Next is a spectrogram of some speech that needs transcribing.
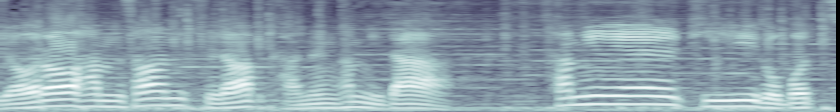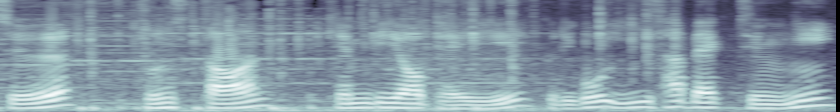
여러 함선 드랍 가능합니다. 사뮤엘 B 로버츠, 존스턴, 갬비어 베이, 그리고 2,400 등이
